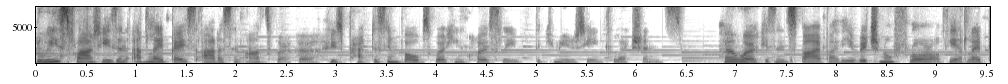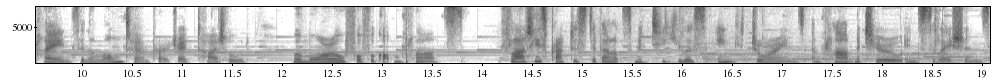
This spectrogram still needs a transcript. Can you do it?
Louise Flaherty is an Adelaide-based artist and arts worker whose practice involves working closely with the community and collections. Her work is inspired by the original flora of the Adelaide Plains in a long-term project titled Memorial for Forgotten Plants. Flaherty's practice develops meticulous ink drawings and plant material installations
